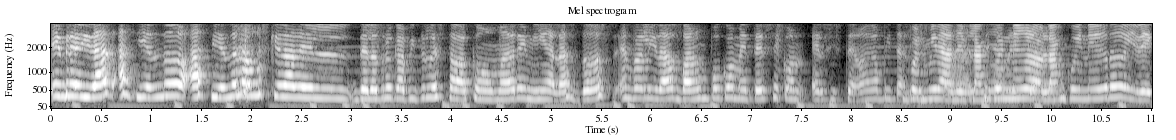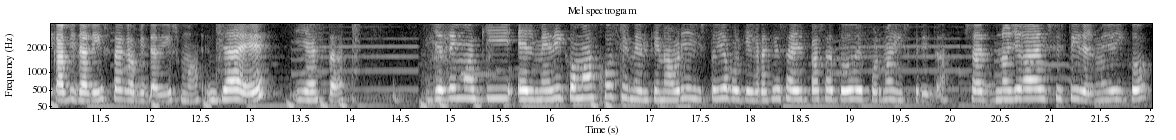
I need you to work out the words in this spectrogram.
En realidad, haciendo, haciendo la búsqueda del, del otro capítulo, estaba como, madre mía, las dos en realidad van un poco a meterse con el sistema capitalista. Pues mira, de blanco y negro a blanco y negro y de capitalista a capitalismo. Ya, ¿eh? Y ya está. Yo tengo aquí el médico majo sin el que no habría historia porque gracias a él pasa todo de forma discreta. O sea, no llega a existir el médico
